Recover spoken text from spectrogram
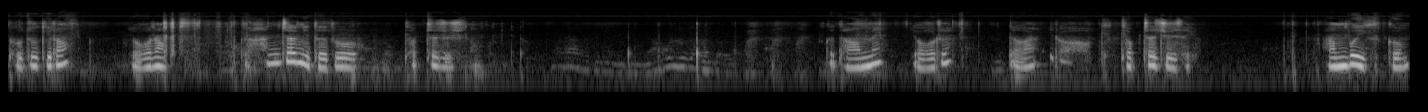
도둑이랑 이거랑 한 장이 되도록 겹쳐주시는 겁니다. 그 다음에 이거를 이따가 이렇게 겹쳐주세요. 안 보이게끔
